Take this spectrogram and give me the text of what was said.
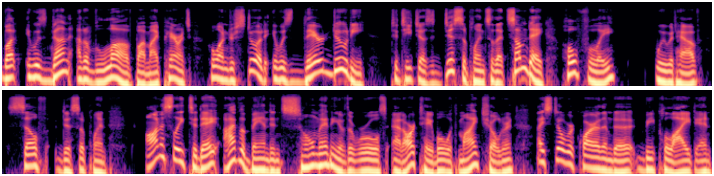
but it was done out of love by my parents who understood it was their duty to teach us discipline so that someday, hopefully, we would have self discipline. Honestly, today I've abandoned so many of the rules at our table with my children. I still require them to be polite and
